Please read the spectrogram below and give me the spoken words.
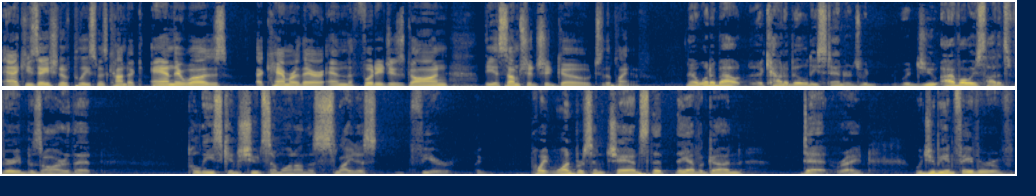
accusation of police misconduct, and there was a camera there, and the footage is gone, the assumption should go to the plaintiff. Now, what about accountability standards? Would would you? I've always thought it's very bizarre that police can shoot someone on the slightest fear, like 0.1 percent chance that they have a gun, dead. Right? Would you be in favor of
